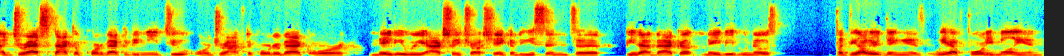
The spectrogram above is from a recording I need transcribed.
Address backup quarterback if you need to, or draft a quarterback, or maybe we actually trust Jacob Eason to be that backup. Maybe who knows? But the other thing is, we have 40 million.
